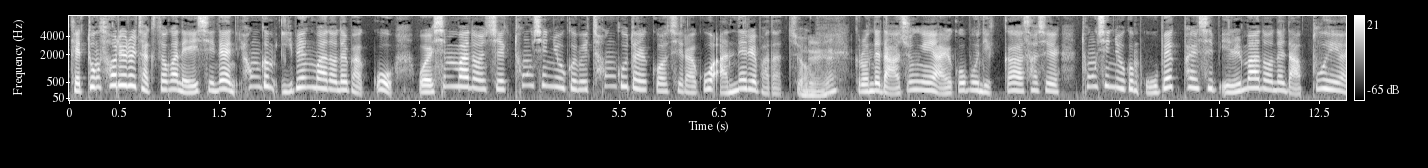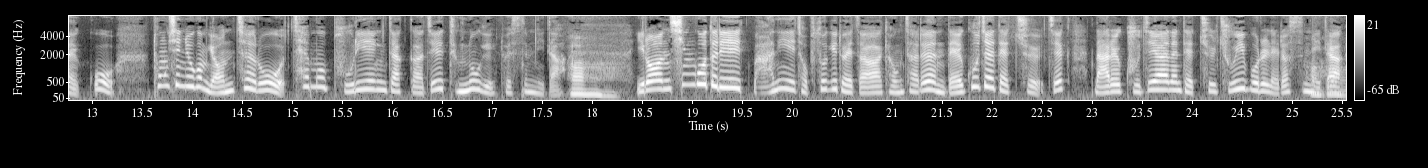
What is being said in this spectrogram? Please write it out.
개통 서류를 작성한 A 씨는 현금 200만 원을 받고 월 10만 원씩 통신 요금이 청구될 것이라고 안내를 받았죠. 네. 그런데 나중에 알고 보니까 사실 통신 요금 581만 원을 납부해야 했고 통신 요금 연체로 채무 불이행자까지 등록이 됐습니다. 아. 이런 신고들이 많이 접속이 되자 경찰은 내구제 대출, 즉 나를 구제하는 대출 주의보를 내렸습니다. 아하.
